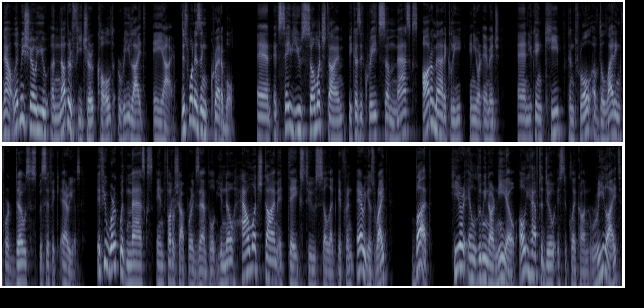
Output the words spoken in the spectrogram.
Now, let me show you another feature called Relight AI. This one is incredible and it saves you so much time because it creates some masks automatically in your image and you can keep control of the lighting for those specific areas. If you work with masks in Photoshop, for example, you know how much time it takes to select different areas, right? But here in Luminar Neo, all you have to do is to click on Relight.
